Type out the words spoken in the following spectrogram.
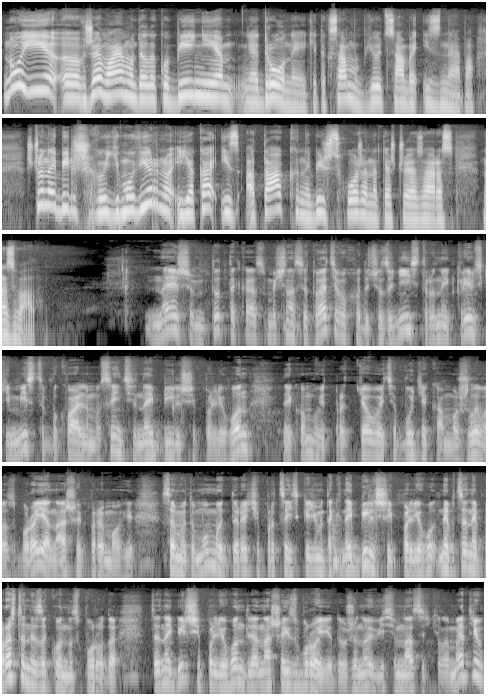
Ну і е, вже маємо далекобійні е, дрони, які так само б'ють саме із неба. Що найбільш ймовірно, і яка із атак найбільш схожа на те, що я зараз назвала? Знаєш, тут така смачна ситуація виходить, що з однієї сторони Кримський місце в буквальному сенсі найбільший полігон, на якому відпрацьовується будь-яка можлива зброя нашої перемоги. Саме тому ми, до речі, про цей, скажімо так, найбільший полігон. Не це не просто незаконна споруда, це найбільший полігон для нашої зброї довжиною 18 кілометрів.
